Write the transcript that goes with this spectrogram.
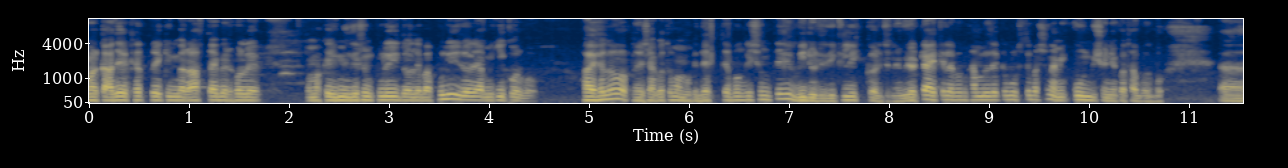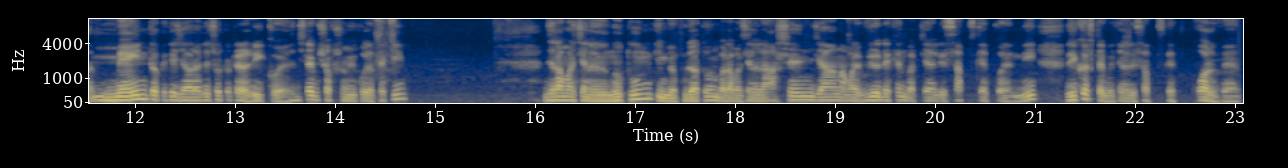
আমার কাজের ক্ষেত্রে কিংবা রাস্তায় বের হলে আমাকে ইমিগ্রেশন পুলিশ দলে বা পুলিশ দলে আমি কি করব? হাই হ্যালো আপনি স্বাগতম। আমাকে দেখতে এবং কি শুনতে? ভিডিওটি ক্লিক করার জন্য। ভিডিও টাইটেল এবং থাম্বনেল দেখে বুঝতে পারছেন আমি কোন বিষয় নিয়ে কথা বলব। মেইন টপিকে যাওয়ার আগে ছোট্ট একটা রিকোয়েস্ট যেটা আমি সবসময় করে থাকি। যারা আমার চ্যানেলে নতুন কিংবা পুরাতন বা আমার চ্যানেলে আসেন যান আমার ভিডিও দেখেন বা চ্যানেলটি সাবস্ক্রাইব করেননি রিকোয়েস্ট থাকবে চ্যানেলটি সাবস্ক্রাইব করবেন।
